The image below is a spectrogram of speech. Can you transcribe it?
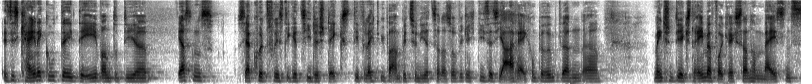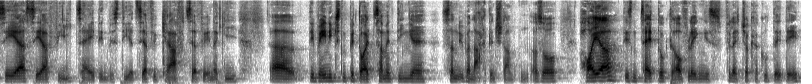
es ist keine gute Idee, wenn du dir erstens sehr kurzfristige Ziele steckst, die vielleicht überambitioniert sind. Also wirklich dieses Jahr reich und berühmt werden. Äh, Menschen, die extrem erfolgreich sind, haben meistens sehr, sehr viel Zeit investiert, sehr viel Kraft, sehr viel Energie. Die wenigsten bedeutsamen Dinge sind über Nacht entstanden. Also heuer diesen Zeitdruck drauflegen ist vielleicht schon keine gute Idee.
